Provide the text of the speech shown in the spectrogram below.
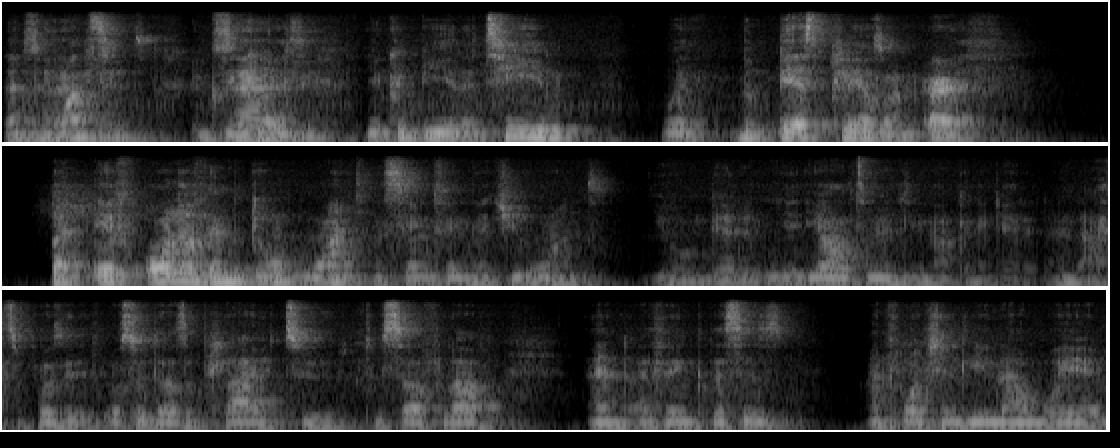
that Exactly. wants it. Because Exactly. you could be in a team with the best players on earth, but if all of them don't want the same thing that you want, You won't get it. you- you're ultimately not going to get it. And I suppose it also does apply to, to self love. And I think this is unfortunately now where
